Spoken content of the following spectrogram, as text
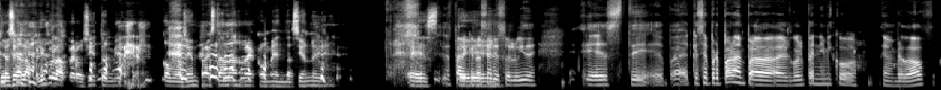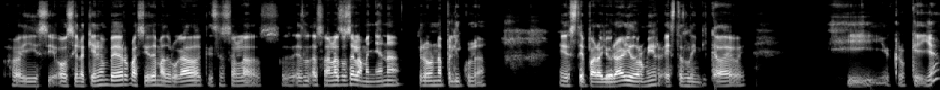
yo sé la película, pero sí también, como siempre, están las recomendaciones. Para que no se Este les olvide. Este, que se preparan para el golpe anímico, en verdad. Y si, o si la quieren ver así de madrugada, que son las, son las 2 de la mañana, quiero una película este, para llorar y dormir, esta es la indicada, güey. Y yo creo que ya.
